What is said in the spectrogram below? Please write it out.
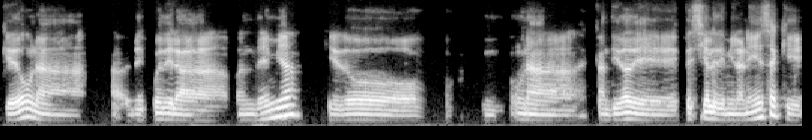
quedó una, después de la pandemia, quedó una cantidad de especiales de milanesa que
